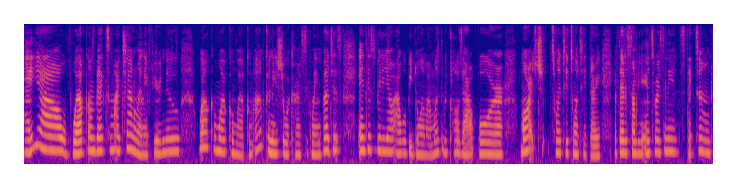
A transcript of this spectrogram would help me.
Hey y'all, welcome back to my channel and if you're new, welcome, welcome, welcome. I'm Kanisha with Currency Queen Budgets. In this video, I will be doing my monthly closeout for March 2023. If that is something you're interested in, stay tuned.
